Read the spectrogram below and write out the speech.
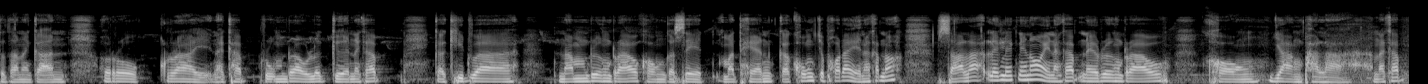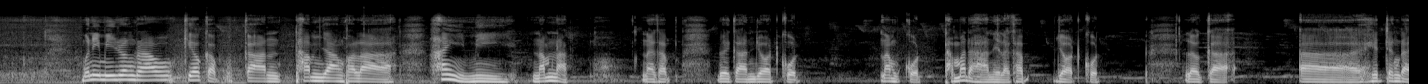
สถานการณ์โรคไร้นะครับรุมเร้าเลือเกินนะครับ ก็คิดว่า นำเรื่องราวของเกษตรมาแทนก็คงจะพอได้นะครับเนาะสาระเล็กๆน้อยๆนะครับในเรื่องราวของยางพารานะครับเมื่อนี้มีเรื่องราวเกี่ยวกับการทำยางพาราให้มีน้ำหนักนะครับ โดยการหยอดกดน้ำกดธรรมดานี่แหละครับหยอดกด แล้วก็เฮ็ดจังใด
